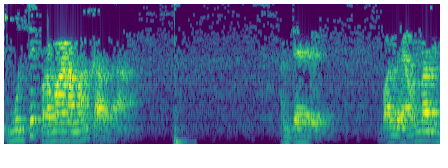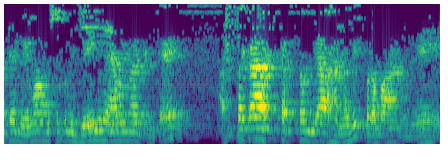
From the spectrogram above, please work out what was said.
స్మృతి ప్రమాణమా కాదా? అంటే వాళ్ళు ఏమన్నారంటే మీమాంసకులు జైలు ఏమన్నారంటే అష్టకాకర్తవ్యాహనది ప్రమాణమే.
